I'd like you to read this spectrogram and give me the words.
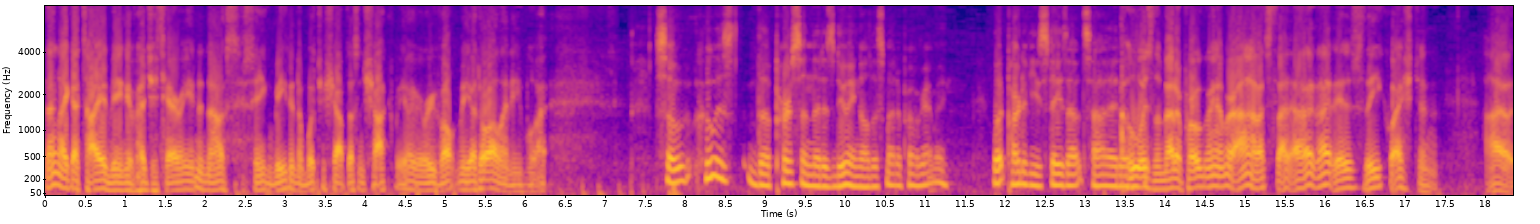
Then I got tired being a vegetarian, and now seeing meat in a butcher shop doesn't shock me or revolt me at all anymore. So, who is the person that is doing all this metaprogramming? What part of you stays outside? Of who is the metaprogrammer? Ah, that's that. Uh, that is the question, uh,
